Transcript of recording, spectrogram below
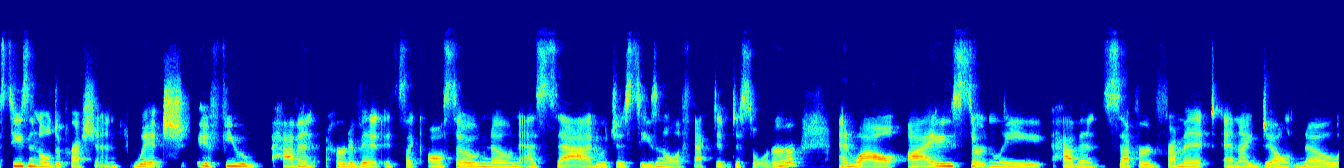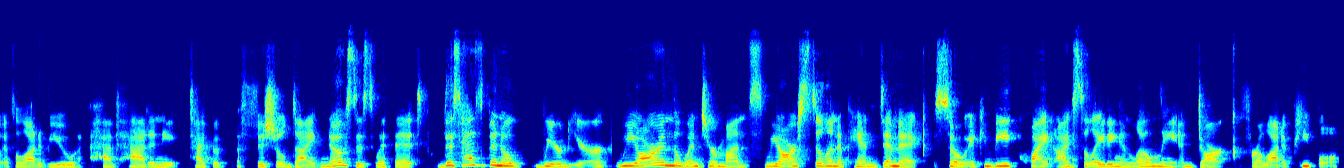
seasonal depression, which, if you haven't heard of it, it's like also known as SAD, which is seasonal affective disorder. And while I certainly haven't suffered from it, and I don't know if a lot of you have had any type of official diagnosis with it, this has been a weird year. We are in the winter months, we are still in a pandemic, so it can be quite isolating and lonely and dark for a lot of people.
